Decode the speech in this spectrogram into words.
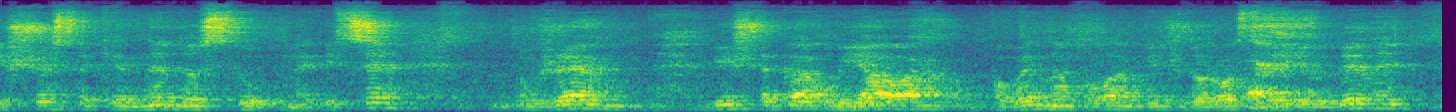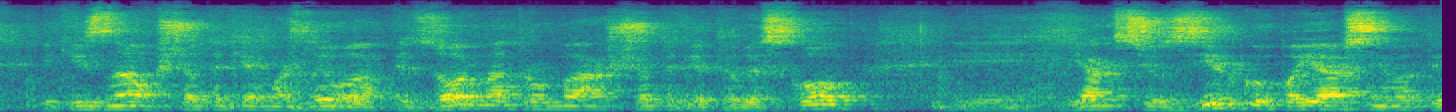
і щось таке недоступне. І це вже більш така уява повинна була більш дорослої людини, який знав, що таке можливо підзорна труба, що таке телескоп, і як цю зірку пояснювати.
